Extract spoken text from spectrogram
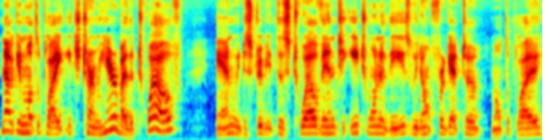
Now we can multiply each term here by the 12, and we distribute this 12 into each one of these. We don't forget to multiply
